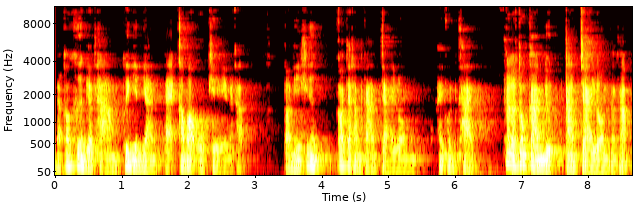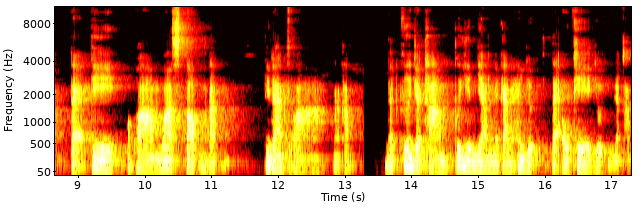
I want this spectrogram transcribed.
แล้วก็เครื่องจะถามเพื่อยืนยันแตะคำว่าโอเคนะครับ ตอนนี้เครื่องก็จะทำการจ่ายลมให้คนไข้ ถ้าเราต้องการหยุดการจ่ายลมนะครับ แตะที่ ความว่า stop นะครับที่ด้านขวานะครับและเครื่องจะถามเพื่อยืนยันในการให้หยุดแต่โอเคหยุดนะครับ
